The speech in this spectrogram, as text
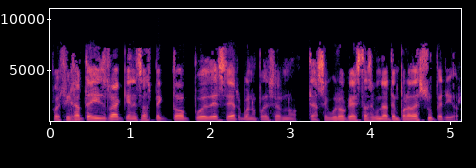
Pues fíjate, Isra, que en ese aspecto puede ser, bueno, puede ser no, te aseguro que esta segunda temporada es superior.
